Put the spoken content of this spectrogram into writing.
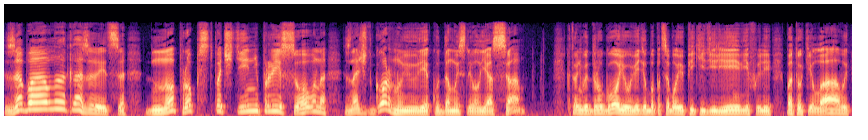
Забавно, оказывается, дно пропасть почти не прорисовано, значит, горную реку домысливал я сам. Кто-нибудь другой увидел бы под собою пики деревьев или потоки лавы.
